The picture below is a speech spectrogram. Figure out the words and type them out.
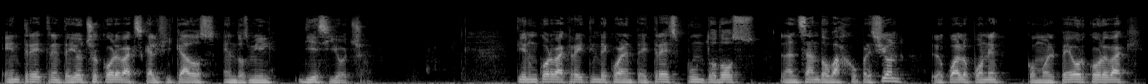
entre 38 quarterbacks calificados en 2018. Tiene un quarterback rating de 43.2 lanzando bajo presión, lo cual lo pone como el peor quarterback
